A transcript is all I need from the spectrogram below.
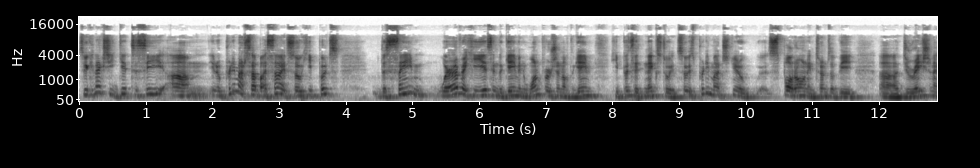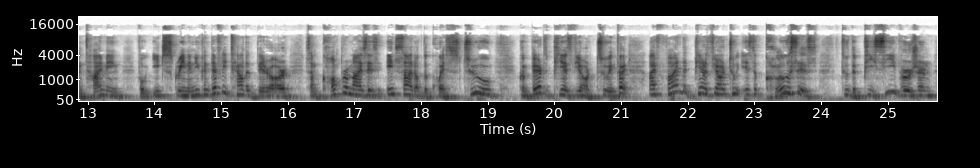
So you can actually get to see um, you know pretty much side by side. So he puts the same wherever he is in the game in one version of the game he puts it next to it. So it's pretty much you know spot on in terms of the uh, duration and timing for each screen. And you can definitely tell that there are some compromises inside of the quest 2 compared to psvr 2 in fact i find that psvr 2 is the closest to the PC version.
